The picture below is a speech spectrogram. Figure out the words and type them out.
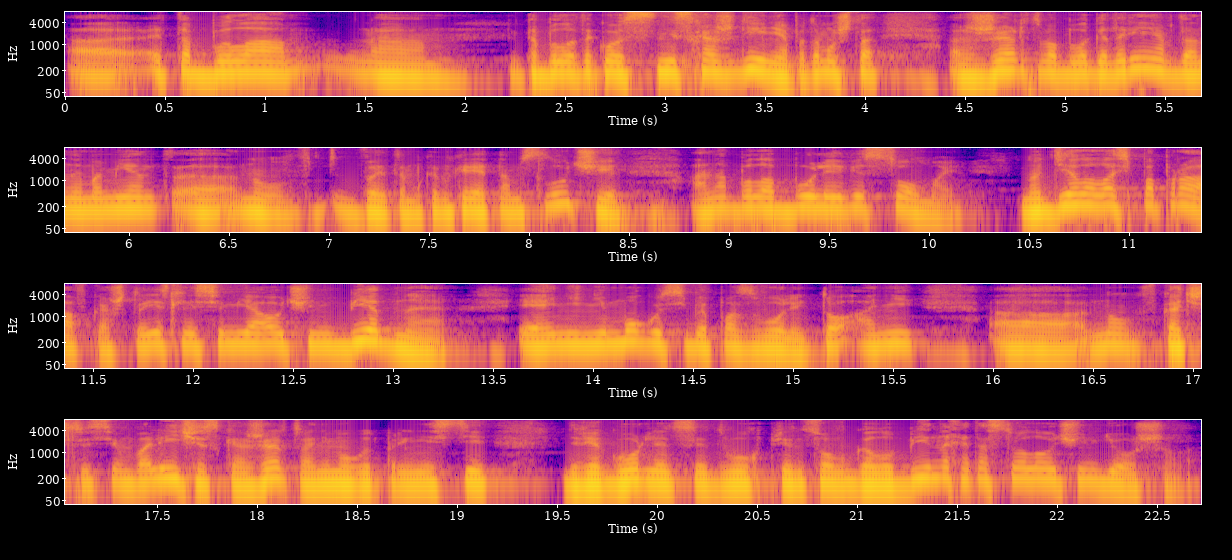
А, это, было, а, это было такое снисхождение, потому что жертва благодарения в данный момент, э, ну, в этом конкретном случае, она была более весомой – но делалась поправка, что если семья очень бедная, и они не могут себе позволить, то они ну, в качестве символической жертвы они могут принести две горлицы, двух птенцов голубиных. Это стоило очень дешево.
